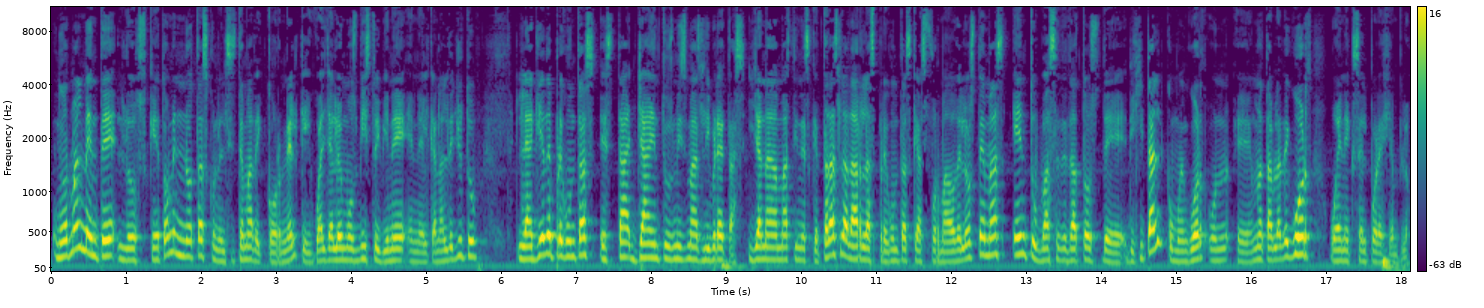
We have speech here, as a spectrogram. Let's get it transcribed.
Normalmente los que tomen notas con el sistema de Cornell, que igual ya lo hemos visto y viene en el canal de YouTube, la guía de preguntas está ya en tus mismas libretas y ya nada más tienes que trasladar las preguntas que has formado de los temas en tu base de datos digital, como en Word, en eh, una tabla de Word o en Excel, por ejemplo.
